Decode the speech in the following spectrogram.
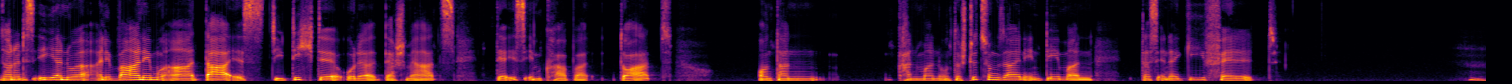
sondern es ist eher nur eine Wahrnehmung, ah, da ist die Dichte oder der Schmerz, der ist im Körper dort und dann kann man Unterstützung sein, indem man das Energiefeld, hm,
